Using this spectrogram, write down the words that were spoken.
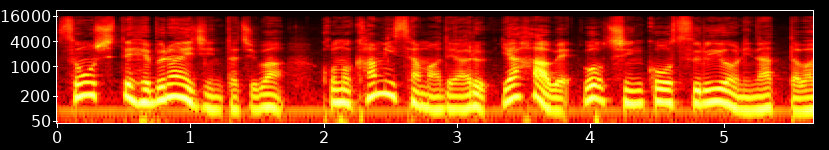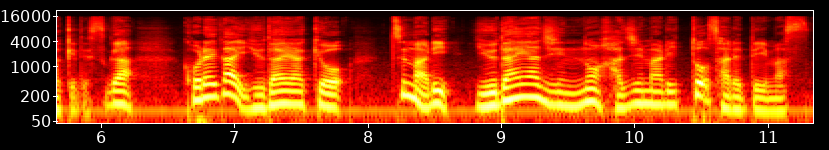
そうしてヘブライ人たちはこの神様であるヤハウェを信仰するようになったわけですが、これがユダヤ教、つまりユダヤ人の始まりとされています。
